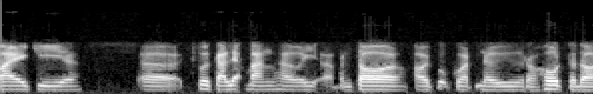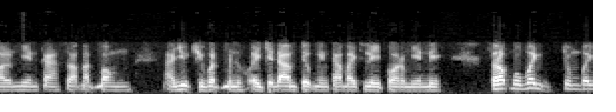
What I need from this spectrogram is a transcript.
បែរជាធ្វើការលាក់បាំងហើយបន្តឲ្យពួកគាត់នៅរហូតទៅដល់មានការស្លាប់បាត់បង់អាយុជីវិតមនុស្សអីជាដើមទើបមានការបែកធ្លាយព័ត៌មាននេះសរុបមកវិញជុំវិញ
